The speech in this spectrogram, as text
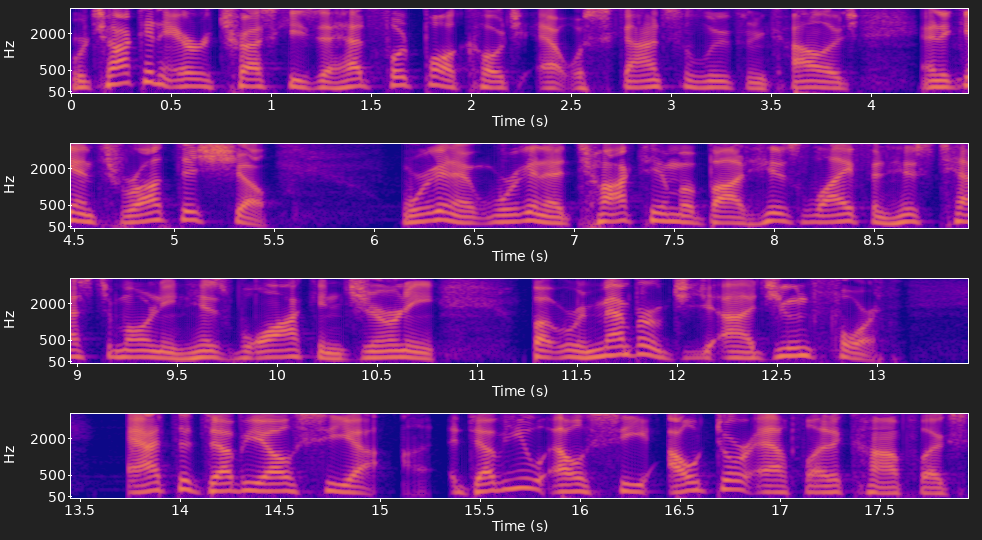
We're talking to Eric Trusky, he's the head football coach at Wisconsin Lutheran College, and again throughout this show. We're gonna we're gonna talk to him about his life and his testimony and his walk and journey. But remember, uh, June fourth at the WLC uh, WLC Outdoor Athletic Complex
